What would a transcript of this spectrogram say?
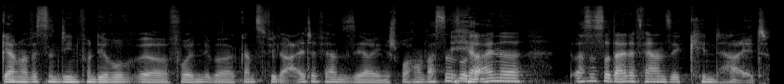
gerne mal wissen, Dean, von dir, wo wir vorhin über ganz viele alte Fernsehserien gesprochen haben. Was sind so ja. deine was ist so deine Fernsehkindheit?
